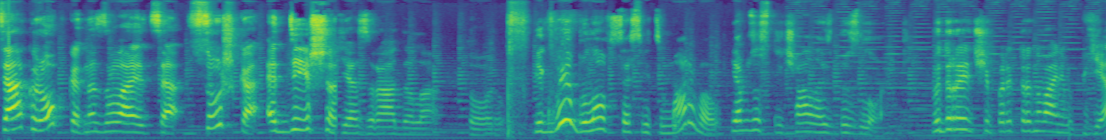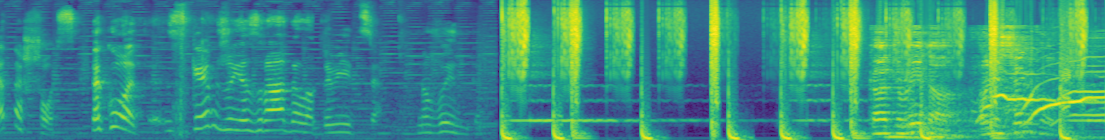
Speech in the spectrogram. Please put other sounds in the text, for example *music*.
Ця коробка називається Сушка Edition. Я зрадила Тору. Якби я була в всесвіті Марвел, я б зустрічалась без Лори. Ви, до речі, перед тренуванням п'єте щось? Так от, з ким же я зрадила? Дивіться, новинка. Katerina Onyshenko.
